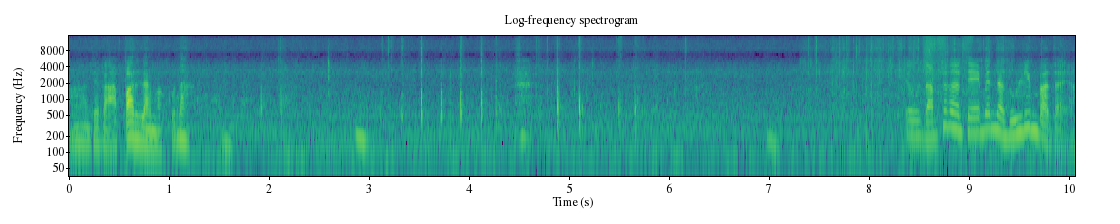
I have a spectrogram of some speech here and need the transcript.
아, 내가 아빠를 닮았구나. 우리 남편한테 맨날 놀림 받아요.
